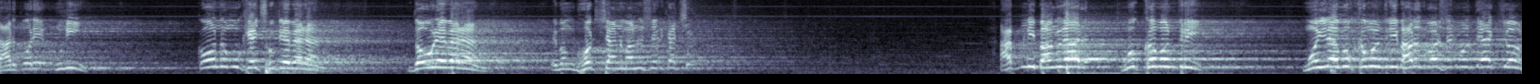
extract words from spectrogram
তারপরে উনি কোন মুখে ছুটে বেড়ান, দৌড়ে বেড়ান এবং ভোট চান মানুষের কাছে? আপনি বাংলার মুখ্যমন্ত্রী, মহিলা মুখ্যমন্ত্রী, ভারতবর্ষের মধ্যে একজন।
